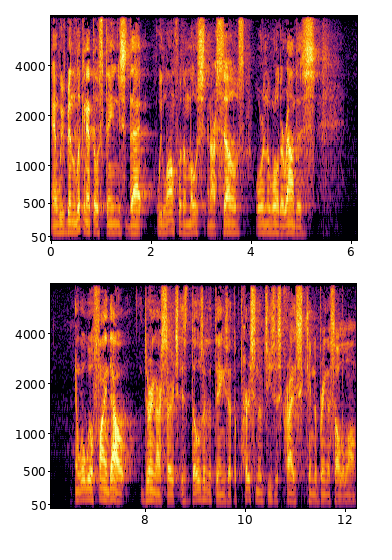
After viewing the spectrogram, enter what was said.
And we've been looking at those things that we long for the most in ourselves or in the world around us. And what we'll find out during our search is those are the things that the person of Jesus Christ came to bring us all along.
